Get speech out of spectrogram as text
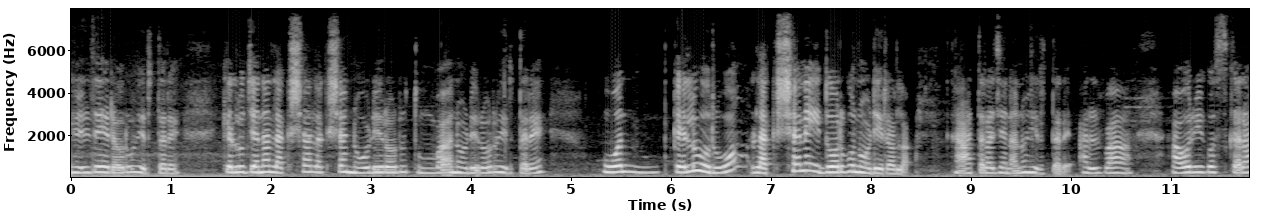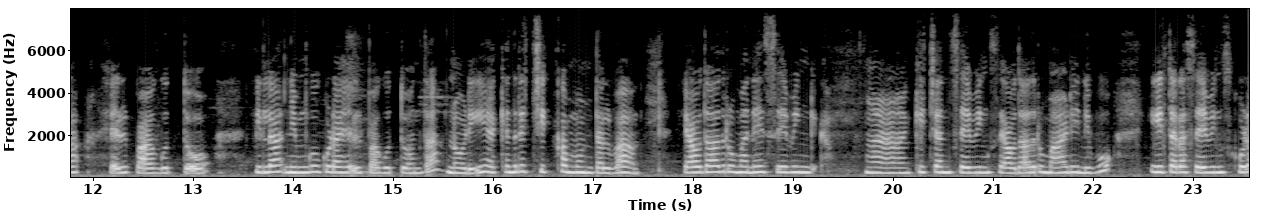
ಇಲ್ಲದೆ ಇರೋರು ಇರ್ತಾರೆ. ಕೆಲವು ಜನ ಲಕ್ಷ ಲಕ್ಷ ನೋಡಿರೋರು, ತುಂಬ ನೋಡಿರೋರು ಇರ್ತಾರೆ. ಒಂದು ಕೆಲವರು ಲಕ್ಷನೇ ಇದುವರೆಗೂ ನೋಡಿರಲ್ಲ, ಆ ಥರ ಜನನೂ ಇರ್ತಾರೆ. ಅಲ್ವಾ? ಅವರಿಗೋಸ್ಕರ ಹೆಲ್ಪ್ ಆಗುತ್ತೋ, ಇಲ್ಲ ನಿಮಗೂ ಕೂಡ ಹೆಲ್ಪ್ ಆಗುತ್ತೋ ಅಂತ ನೋಡಿ. ಯಾಕೆಂದರೆ ಚಿಕ್ಕ ಅಮೌಂಟ್ ಅಲ್ವಾ? ಯಾವುದಾದ್ರೂ ಮನೆ ಸೇವಿಂಗ್ ಕಿಚನ್ ಸೇವಿಂಗ್ಸ್ ಯಾವುದಾದ್ರೂ ಮಾಡಿ ನೀವು ಈ ಥರ ಸೇವಿಂಗ್ಸ್ ಕೂಡ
